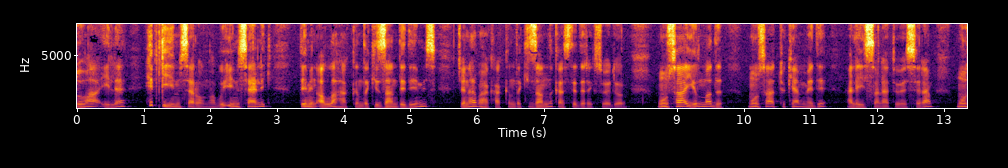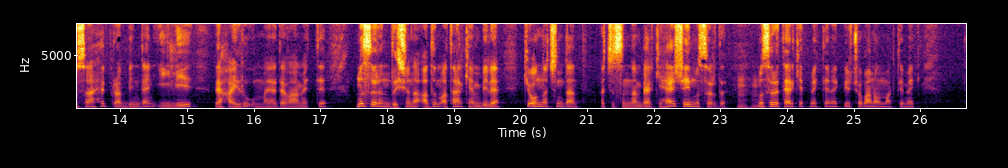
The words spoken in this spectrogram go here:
dua ile hep iyimser olma. Bu iyimserlik demin Allah hakkındaki zan dediğimiz Cenab-ı Hak hakkındaki zannı kastederek söylüyorum. Musa yılmadı, Musa tükenmedi aleyhissalatü vesselam. Musa hep Rabbinden iyiliği ve hayrı ummaya devam etti. Mısır'ın dışına adım atarken bile ki onun açısından açısından belki her şey Mısır'dı. Mısır'ı terk etmek demek bir çoban olmak demek.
